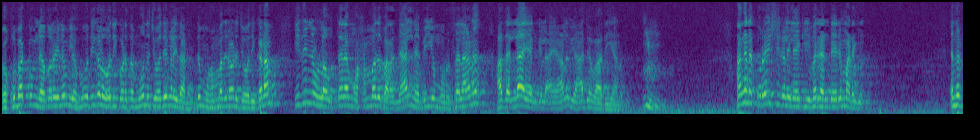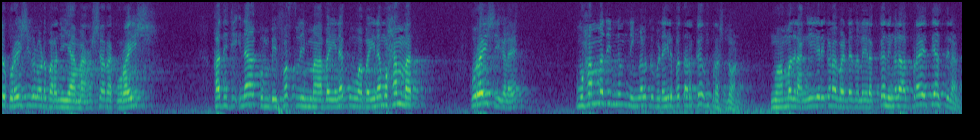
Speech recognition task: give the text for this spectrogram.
ഉഖ്ബക്കും നെതറിനും യഹൂദികൾ ഓതിക്കൊടുത്ത മൂന്ന് ചോദ്യങ്ങൾ ഇതാണ്. ഇത് മുഹമ്മദിനോട് ചോദിക്കണം. ഇതിനുള്ള ഉത്തരം മുഹമ്മദ് പറഞ്ഞാൽ നബിയും മുർസലാണ്. അതല്ല എങ്കിൽ അയാൾ വ്യാജവാദിയാണ്. അങ്ങനെ കുറൈശികളിലേക്ക് ഇവർ രണ്ടുപേരും മടങ്ങി. എന്നിട്ട് കുറൈശികളോട് പറഞ്ഞു യാ മഅ്ശറ കുറൈഷ് മുഹമ്മദ്. ഖുറൈശികളെ മുഹമ്മദിനും നിങ്ങൾക്കും ഇടയിൽ ഇപ്പൊ തർക്കം പ്രശ്നമാണ്. മുഹമ്മദിനെ അംഗീകരിക്കണോ വേണ്ട എന്നുള്ളതിലൊക്കെ നിങ്ങൾ അഭിപ്രായ വ്യത്യാസത്തിലാണ്.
